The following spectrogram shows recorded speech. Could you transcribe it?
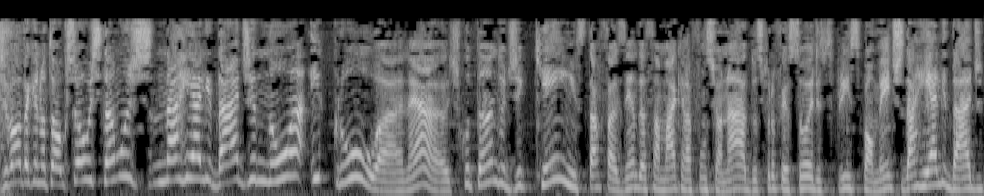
De volta aqui no Talk Show, estamos na realidade nua e crua, né? Escutando de quem está fazendo essa máquina funcionar, dos professores principalmente, da realidade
